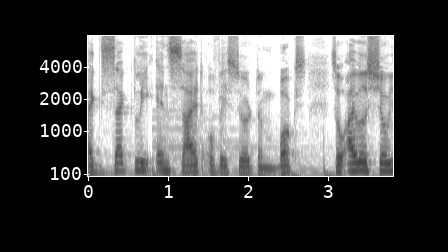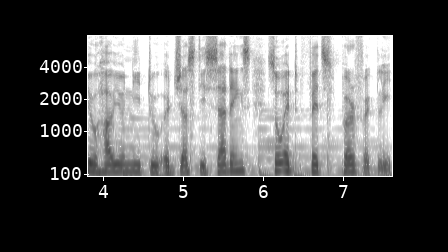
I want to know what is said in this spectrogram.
exactly inside of a certain box. So I will show you how you need to adjust the settings so it fits perfectly.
